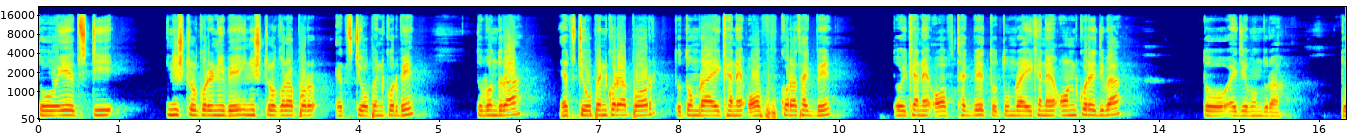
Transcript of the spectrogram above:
তো এই অ্যাপসটি ইনস্টল করে নিবে। ইনস্টল করার পর অ্যাপসটি ওপেন করবে। তো বন্ধুরা অ্যাপসটি ওপেন করার পর তো তোমরা এখানে অফ করা থাকবে। তো এখানে অফ থাকবে। তো তোমরা এখানে অন করে দিবা। তো এই যে বন্ধুরা, তো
